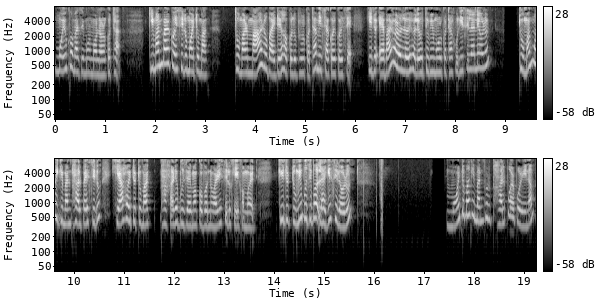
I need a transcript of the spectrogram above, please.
ময়ো ক'ম আজি মোৰ মনৰ কথা। কিমানবাৰ কৈছিলোঁ মই তোমাক? তোমাৰ মা আৰু বাইদেৱে সকলোবোৰ কথা মিছাকৈ কৈছে। কিন্তু এবাৰলৈ হ'লেও তুমি মোৰ কথা সুধিছিলানে অৰুণ? তোমাক মই কিমান ভাল পাইছিলোঁ সেয়া হয়তো তোমাক ভাষাৰে বুজাই মই ক'ব নোৱাৰিছিলোঁ সেই সময়ত। কিন্তু তুমি বুজিব লাগিছিল অৰুণ। মই তোমাক ইমানবোৰ ভাল পোৱাৰ পৰিণাম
